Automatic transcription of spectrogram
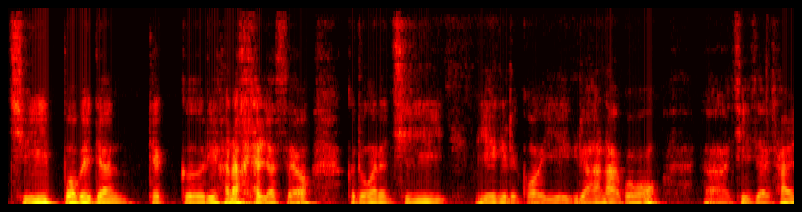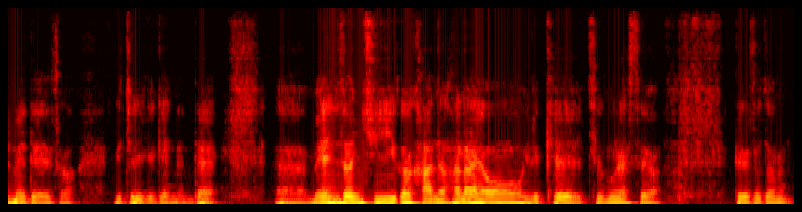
지휘법에 대한 댓글이 하나가 달렸어요. 그동안은 지휘 얘기를 거의 얘기를 안 하고 어, 지휘자의 삶에 대해서 이쪽 얘기했는데 어, 맨손 지휘가 가능하나요? 이렇게 질문했어요. 그래서 저는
